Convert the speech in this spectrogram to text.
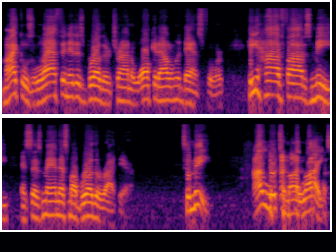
Michael's laughing at his brother trying to walk it out on the dance floor. He high fives me and says, Man, that's my brother right there. To me, I look to my right.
